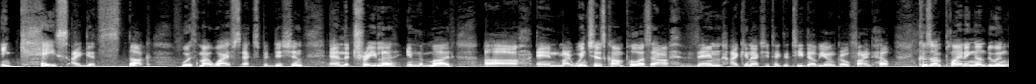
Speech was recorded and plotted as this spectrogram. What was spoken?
in case I get stuck with my wife's expedition and the trailer in the mud uh, and my winches can't pull us out, then I can actually take the TW and go find help. Because I'm planning on doing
